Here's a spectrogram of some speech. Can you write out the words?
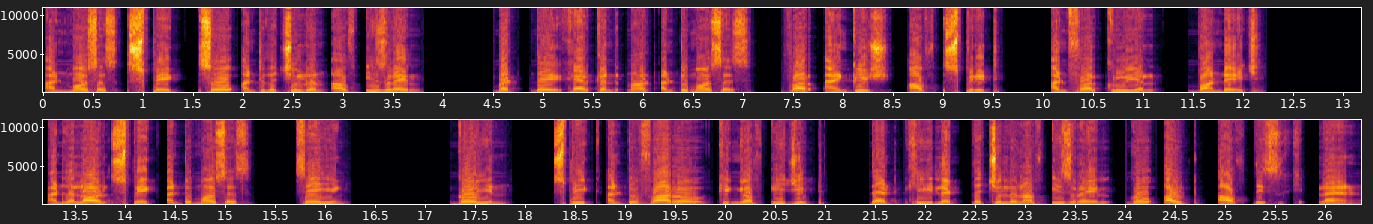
And Moses spake so unto the children of Israel, but they hearkened not unto Moses for anguish of spirit and for cruel bondage. And the Lord spake unto Moses, saying, Go in, speak unto Pharaoh, king of Egypt, that he let the children of Israel go out of this land.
